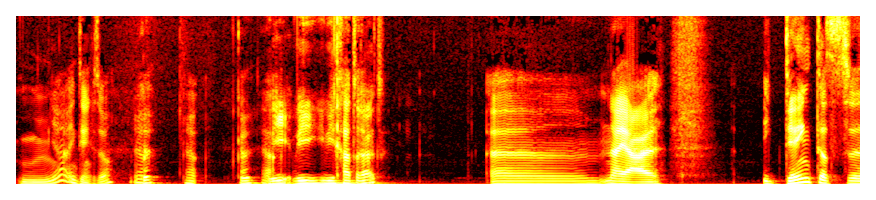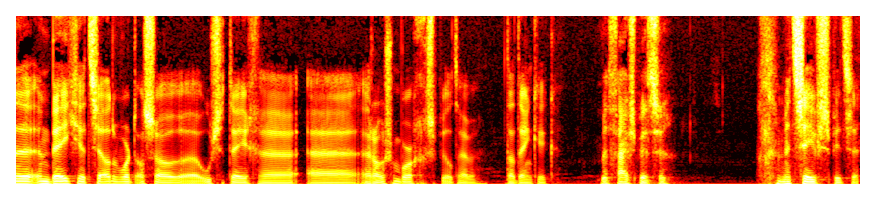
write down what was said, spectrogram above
Mm, Ja, ik denk het wel. Ja. Huh? ja. Okay. Ja. Wie, wie, wie gaat eruit? Uh, nou ja, ik denk dat het uh, een beetje hetzelfde wordt als zo uh, hoe ze tegen uh, Rosenborg gespeeld hebben. Dat denk ik. Met vijf spitsen. Met zeven spitsen.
